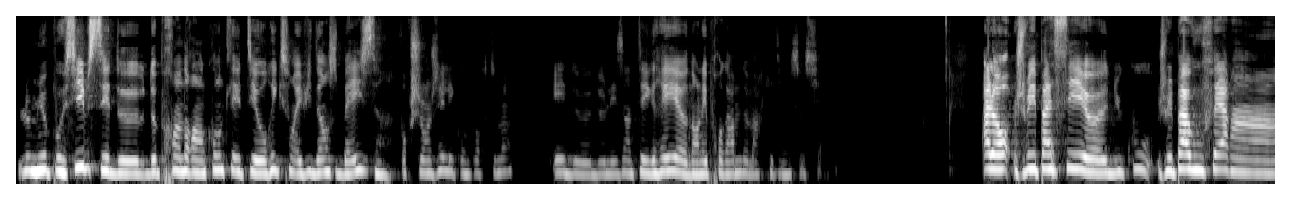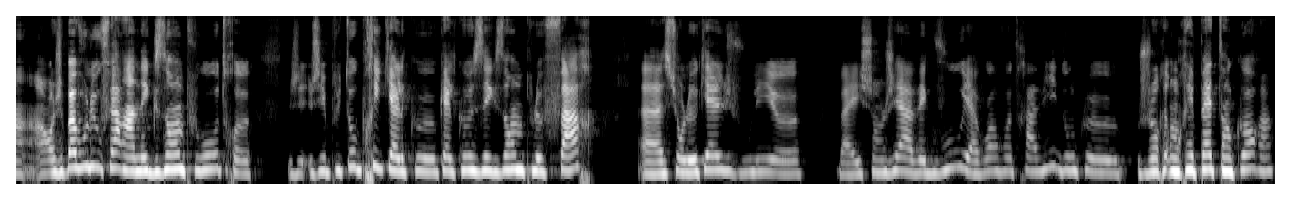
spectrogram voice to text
le mieux possible, c'est de, prendre en compte les théories qui sont evidence-based pour changer les comportements et de, les intégrer dans les programmes de marketing social. Alors, je vais passer, euh, du coup, je vais pas vous faire un. Alors, j'ai pas voulu vous faire un exemple ou autre. J'ai plutôt pris quelques, quelques exemples phares euh, sur lesquels je voulais euh, bah, échanger avec vous et avoir votre avis. Donc, on répète encore, hein,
